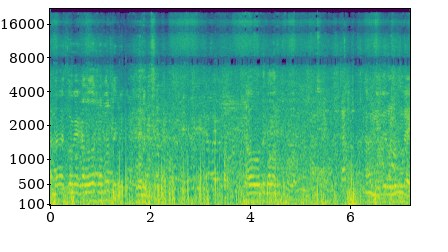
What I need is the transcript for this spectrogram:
আপনারা চোখে কালো কিছু আমার মধ্যে কালো সম্রাট আমি নিজের অনুভূতি নাই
